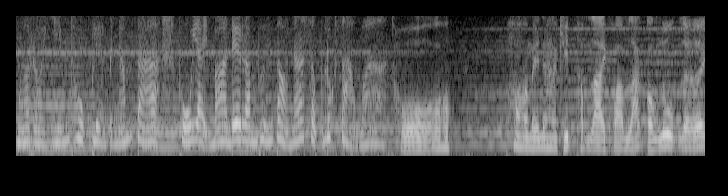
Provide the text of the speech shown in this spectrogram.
เมื่อรอยยิ้มถูกเปลี่ยนเป็นน้ำตา ผู้ใหญ่บ้านได้รำพึงต่อหน้าศพลูกสาวว่า โถ พ่อไม่น่าคิดทำลายความรักของลูกเลย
